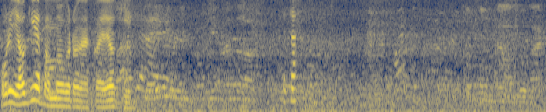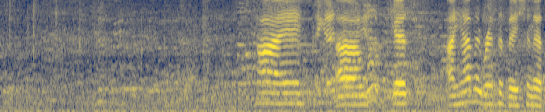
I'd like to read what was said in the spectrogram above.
우리 여기에 밥 먹으러 갈 거야 여기. Hi. Um, good. I have a reservation at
